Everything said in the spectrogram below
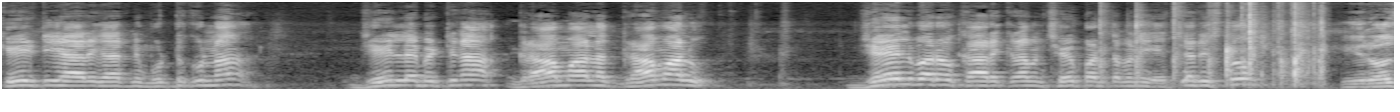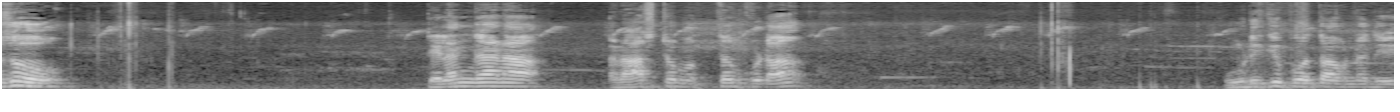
కేటీఆర్ గారిని ముట్టుకున్నా జైల్లో పెట్టిన గ్రామాల గ్రామాలు జైలు బరో కార్యక్రమం చేపడతామని హెచ్చరిస్తూ ఈరోజు తెలంగాణ రాష్ట్రం మొత్తం కూడా ఉడికిపోతా ఉన్నది.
